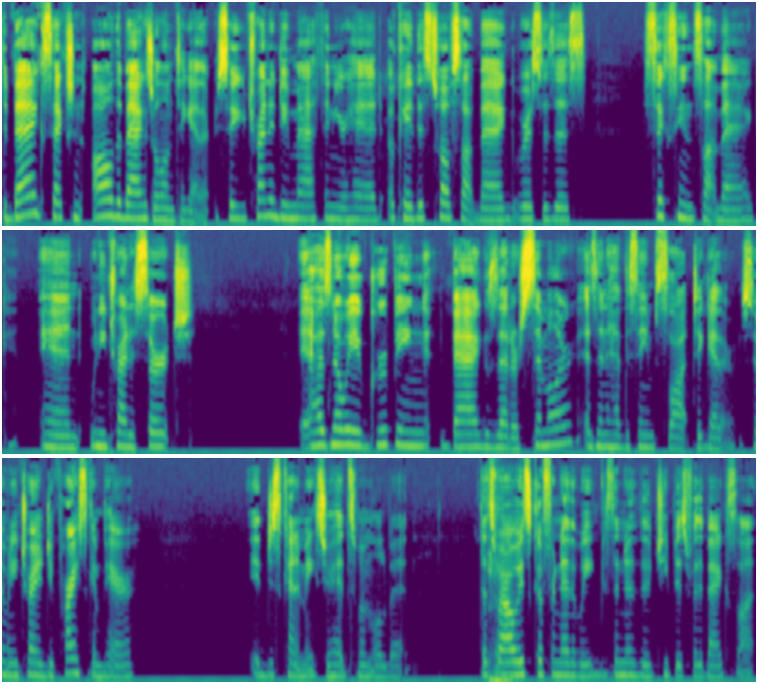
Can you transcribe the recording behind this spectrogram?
The bag section, all the bags are lumped together. So you're trying to do math in your head. Okay, this 12 slot bag versus this 16 slot bag. And when you try to search, it has no way of grouping bags that are similar as in have the same slot together. So when you try to do price compare, it just kind of makes your head swim a little bit. That's why I always go for another week because I know they're cheapest for the bag slot.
